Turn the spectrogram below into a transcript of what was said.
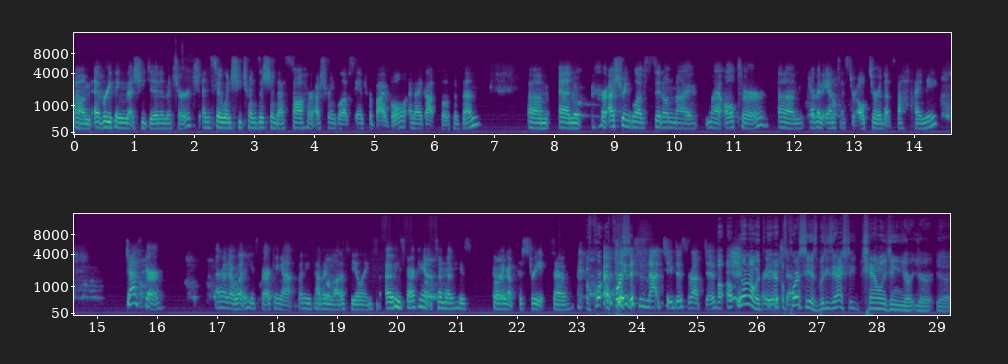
um, everything that she did in the church. And so when she transitioned, I saw her ushering gloves and her Bible, and I got both of them. Um, and her ushering gloves sit on my my altar. Um, I have an ancestor altar that's behind me. Jasper, I don't know what he's barking at, but he's having a lot of feelings. Oh, he's barking at someone who's going up the street. So of course, of course, this is not too disruptive. Uh, uh, no, no, it, it, of course he is, but he's actually challenging your your uh,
